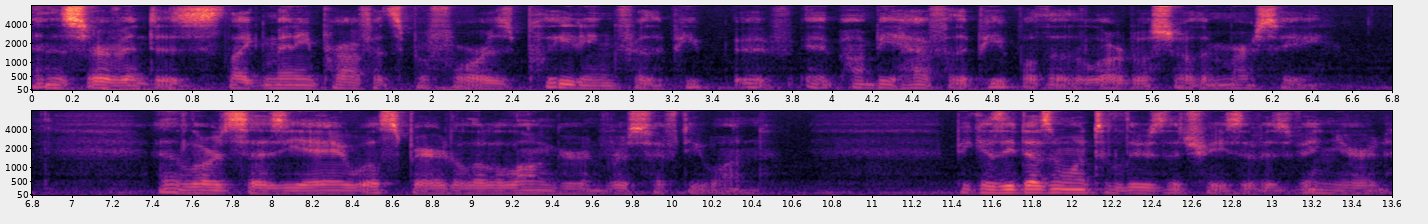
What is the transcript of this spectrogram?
And the servant is, like many prophets before, is pleading for the people on behalf of the people that the Lord will show them mercy. And the Lord says, Yea, I will spare it a little longer in verse 51, because he doesn't want to lose the trees of his vineyard.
